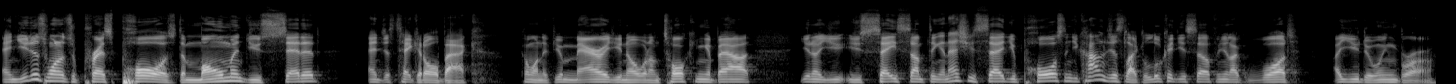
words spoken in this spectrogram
and you just wanted to press pause the moment you said it and just take it all back. Come on, if you're married, you know what I'm talking about. You know, you, you say something, and as you said, you pause and you kind of just like look at yourself and you're like, what are you doing, bro?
